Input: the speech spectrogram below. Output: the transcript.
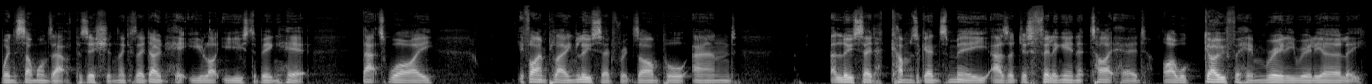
when someone's out of position because they don't hit you like you're used to being hit. That's why if I'm playing Lucid, for example, and Lucid comes against me as a just filling in at tight head, I will go for him really, really early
